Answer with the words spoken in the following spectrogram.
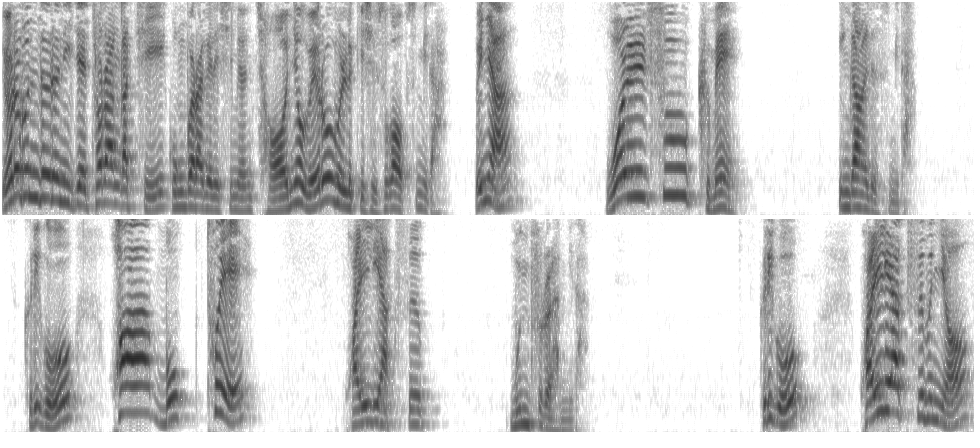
여러분들은 이제 저랑 같이 공부를 하게 되시면 전혀 외로움을 느끼실 수가 없습니다. 왜냐? 월, 수, 금에 인강을 듣습니다. 그리고 화, 목, 토에 관리학습 문풀을 합니다. 그리고 관리학습은요.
